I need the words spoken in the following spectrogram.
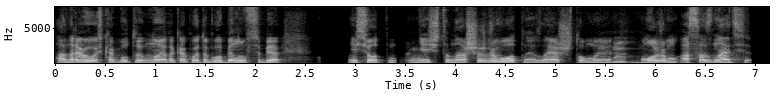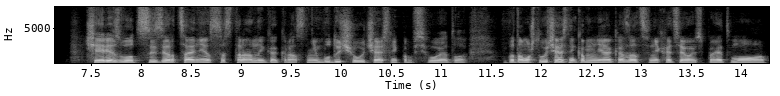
а нравилось как будто, ну, это какую-то глубину в себе несет, нечто наше животное, знаешь, что мы mm-hmm. можем осознать через вот созерцание со стороны как раз, не будучи участником всего этого. Потому что участником мне оказаться не хотелось. Поэтому,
